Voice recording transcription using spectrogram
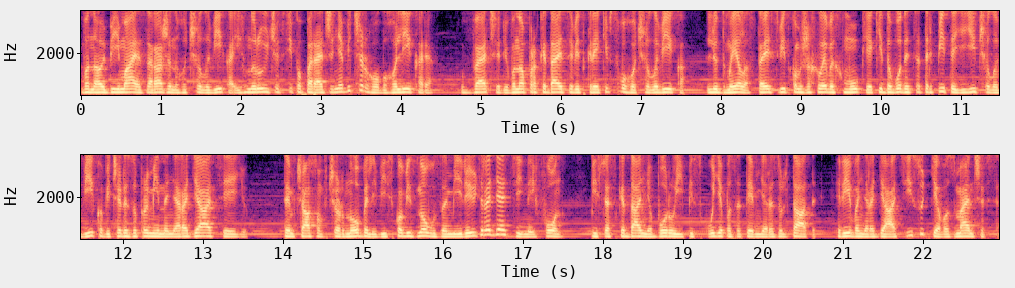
Вона обіймає зараженого чоловіка, ігноруючи всі попередження від чергового лікаря. Ввечері вона прокидається від криків свого чоловіка. Людмила стає свідком жахливих мук, які доводиться терпіти її чоловікові через опромінення радіацією. Тим часом в Чорнобилі військові знову замірюють радіаційний фон. Після скидання бору і піску є позитивні результати. Рівень радіації суттєво зменшився.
